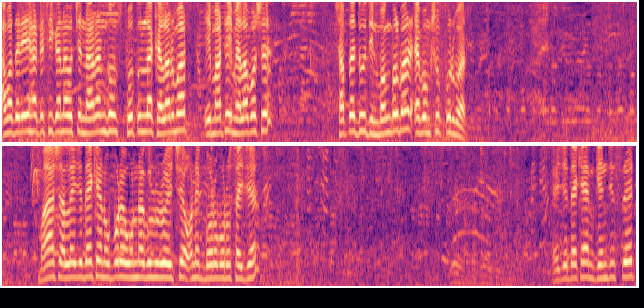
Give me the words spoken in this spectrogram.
আমাদের এই হাটে ঠিকানা হচ্ছে নারায়ণগঞ্জ ফতুল্লা খেলার মাঠ। এই মাঠেই মেলা বসে। সপ্তাহে দুই দিন, মঙ্গলবার এবং শুক্রবার। মাশাল্লাহ যে দেখেন, উপরে ওন্নাগুলো রয়েছে অনেক বড় বড় সাইজের। এই যে দেখেন, গেঞ্জি সেট।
